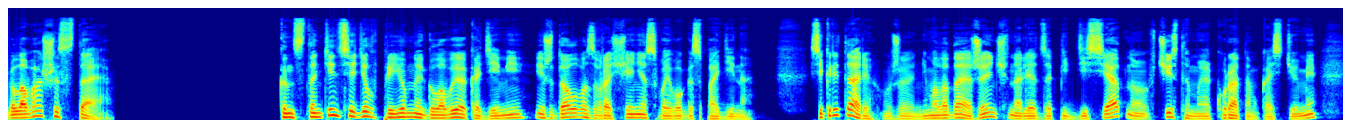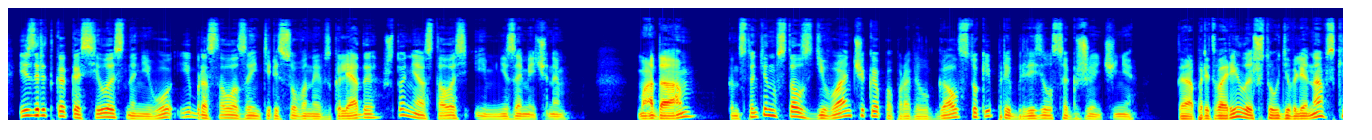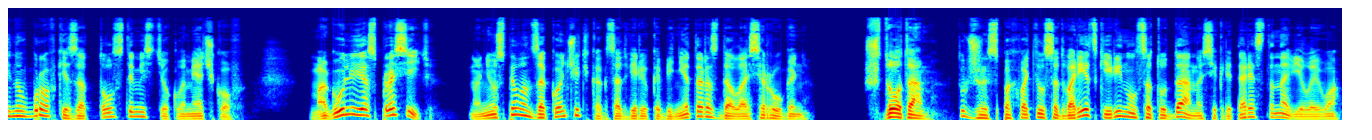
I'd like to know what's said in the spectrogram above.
Глава шестая. Константин сидел в приемной главы академии и ждал возвращения своего господина. Секретарь, уже немолодая женщина, лет за пятьдесят, но в чистом и аккуратном костюме, изредка косилась на него и бросала заинтересованные взгляды, что не осталось им незамеченным. «Мадам!» Константин встал с диванчика, поправил галстук и приблизился к женщине. Та притворилась, что удивлена, вскинув бровки за толстыми стеклами очков. «Могу ли я спросить?» Но не успел он закончить, как за дверью кабинета раздалась ругань. «Что там?» Тут же спохватился дворецкий и ринулся туда, но секретарь остановила его.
